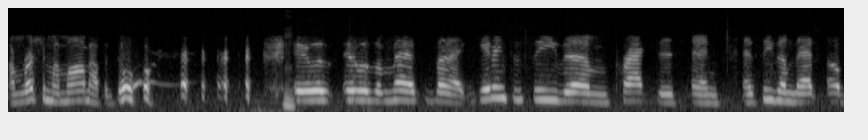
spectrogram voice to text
I'm rushing my mom out the door. mm-hmm. It was it was a mess, but getting to see them practice and and see them that up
